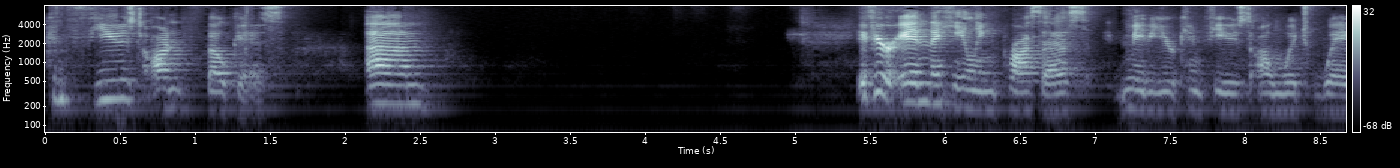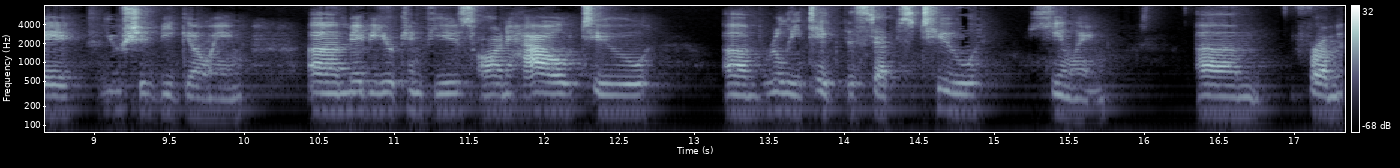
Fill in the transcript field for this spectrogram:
Confused on focus. Um, if you're in the healing process, maybe you're confused on which way you should be going. Um, maybe you're confused on how to um, really take the steps to healing um, from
